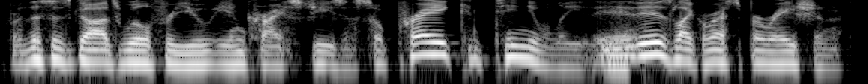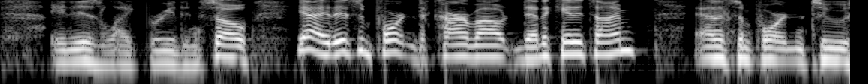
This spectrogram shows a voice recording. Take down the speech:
for this is God's will for you in Christ Jesus. So pray continually. Yeah. It is like respiration, it is like breathing. So, yeah, it is important to carve out dedicated time, and it's important to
